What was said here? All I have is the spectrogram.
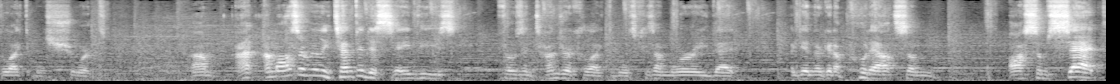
collectibles short. Um, I, am also really tempted to save these Frozen Tundra collectibles because I'm worried that, again, they're going to put out some awesome set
